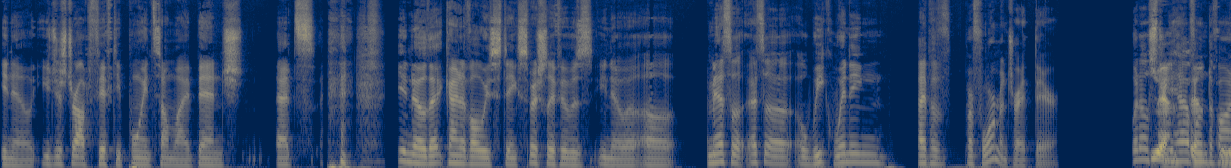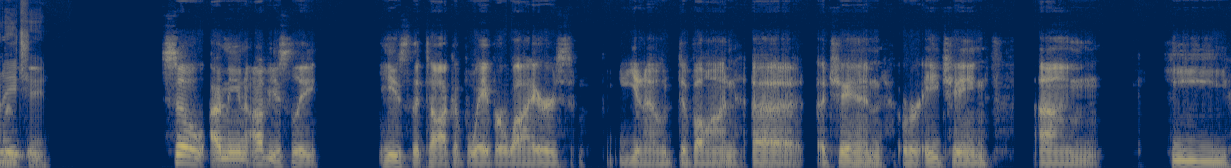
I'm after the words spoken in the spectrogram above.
you know, you just dropped 50 points on my bench. That's, you know, that kind of always stinks, especially if it was, you know, a, a I mean, that's a that's a, a week winning type of performance right there. What else yeah, do you have on De'Von Achane? So, I mean, obviously, he's the talk of waiver wires. You know, De'Von, uh, Achane or Achane. Um, he,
